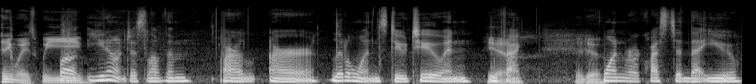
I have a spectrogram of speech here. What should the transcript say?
Anyways, we Well, you don't just love them. Our our little ones do too. And in Yeah. fact, they do. one requested that you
